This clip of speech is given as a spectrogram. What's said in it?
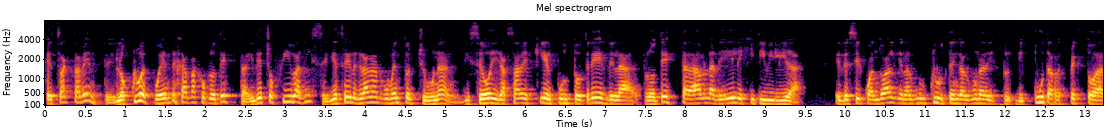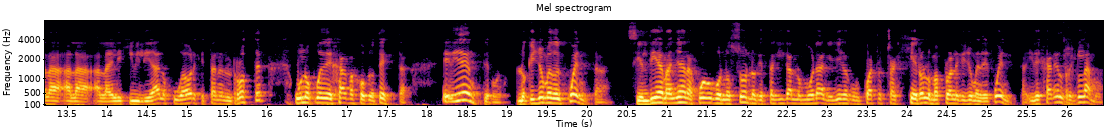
Exactamente. Los clubes pueden dejar bajo protesta. Y de hecho FIBA dice, y ese es el gran argumento del tribunal, dice, oiga, ¿sabes qué? El punto 3 de la protesta habla de elegibilidad. Es decir, cuando alguien, algún club tenga alguna disputa respecto a la, a, la, a la, elegibilidad de los jugadores que están en el roster, uno puede dejar bajo protesta. Evidente, pues, lo que yo me doy cuenta, si el día de mañana juego con nosotros, que está aquí Carlos Morá, que llega con cuatro extranjeros, lo más probable es que yo me dé cuenta y dejaré el reclamo.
